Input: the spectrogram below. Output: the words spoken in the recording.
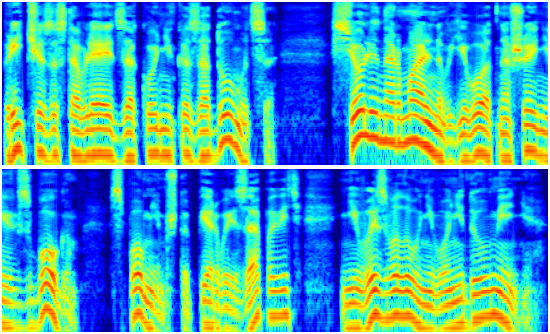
Притча заставляет законника задуматься, все ли нормально в его отношениях с Богом. Вспомним, что первая заповедь не вызвала у него недоумения.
